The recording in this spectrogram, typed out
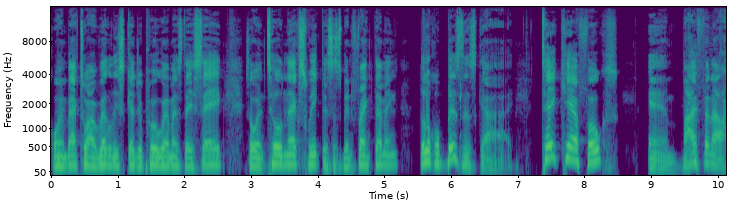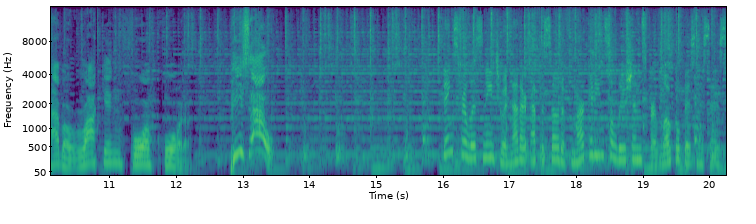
going back to our regularly scheduled program, as they say. So until next week, this has been Frank Demming, the local business guy. Take care, folks, and bye for now. Have a rocking fourth quarter. Peace out. Thanks for listening to another episode of Marketing Solutions for Local Businesses,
